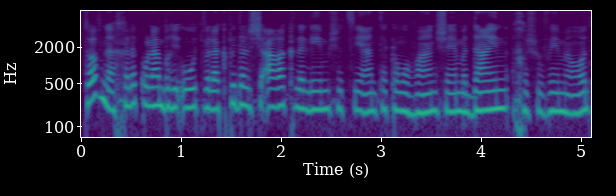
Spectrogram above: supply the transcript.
טוב, נאחל לכולם בריאות ולהקפיד על שאר הכללים שציינת כמובן, שהם עדיין חשובים מאוד.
